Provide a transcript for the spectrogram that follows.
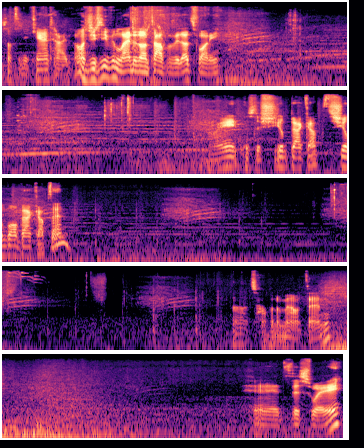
Something you can't hide. Oh, she's even landed on top of it. That's funny. Alright, is the shield back up? The shield wall back up, then? Oh, hop helping them out, then. Head this way.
